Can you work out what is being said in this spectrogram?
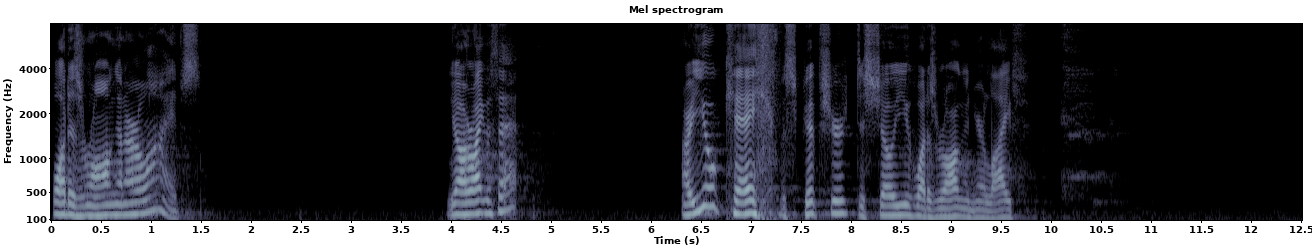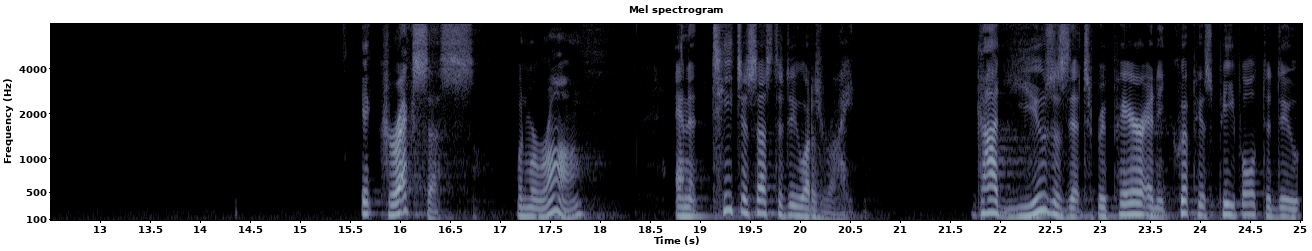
what is wrong in our lives. You all right with that? Are you okay with Scripture to show you what is wrong in your life? It corrects us when we're wrong, and it teaches us to do what is right. God uses it to prepare and equip His people to do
